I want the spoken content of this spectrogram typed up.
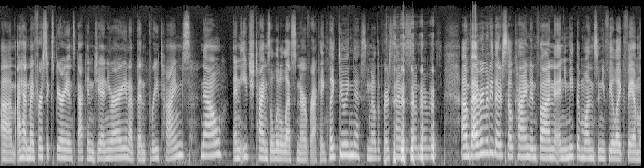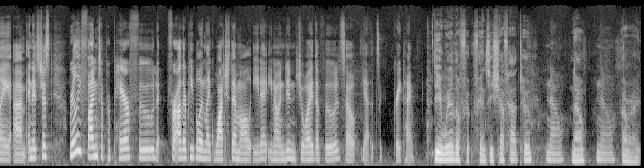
Um, I had my first experience back in January, and I've been three times now, and each time's a little less nerve wracking. Like doing this, you know, the first time is so nervous. Um, but everybody there's so kind and fun, and you meet them once and you feel like family. Um, and it's just really fun to prepare food for other people and like watch them all eat it, you know, and enjoy the food. So yeah, it's a great time. Do you wear the f- fancy chef hat too? No, No. no, All right.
